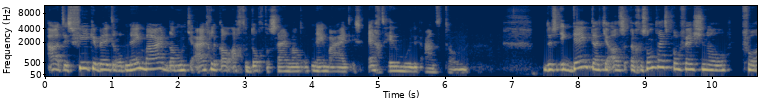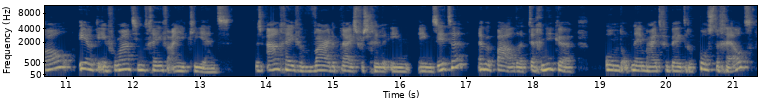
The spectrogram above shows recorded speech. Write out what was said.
ah, het is vier keer beter opneembaar, dan moet je eigenlijk al achterdochtig zijn, want opneembaarheid is echt heel moeilijk aan te tonen. Dus ik denk dat je als een gezondheidsprofessional vooral eerlijke informatie moet geven aan je cliënt. Dus aangeven waar de prijsverschillen in, in zitten. En bepaalde technieken om de opneembaarheid te verbeteren kosten geld.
